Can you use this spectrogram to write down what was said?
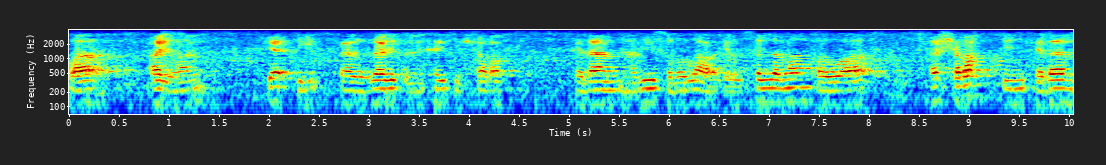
وأيضا يأتي بعد ذلك من حيث الشرف كلام النبي صلى الله عليه وسلم فهو أشرف من كلام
